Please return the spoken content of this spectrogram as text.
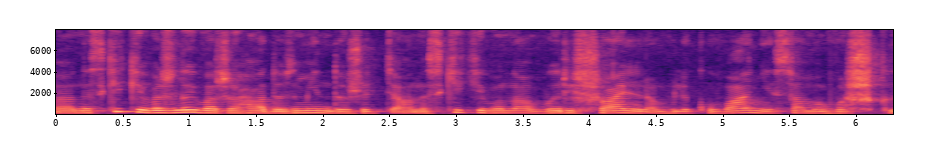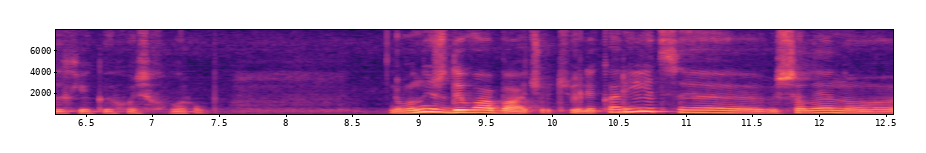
е, наскільки важлива жага до змін до життя, наскільки вона вирішальна в лікуванні саме важких якихось хвороб. Вони ж дива бачать. Лікарі це шалено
